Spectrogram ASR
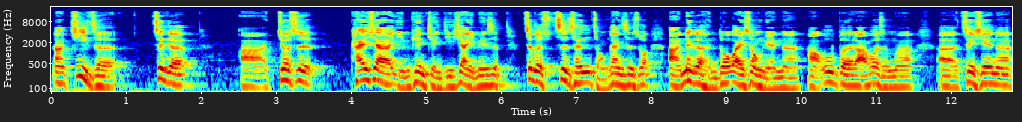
那记者这个啊就是拍下来影片剪辑下影片是这个自称总干事说啊那个很多外送员呢啊 Uber 啦或什么呃这些呢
